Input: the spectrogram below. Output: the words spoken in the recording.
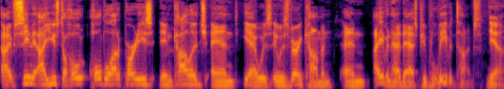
I've seen it. I used to hold, hold a lot of parties in college, and yeah, it was it was very common. And I even had to ask people to leave at times. Yeah.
